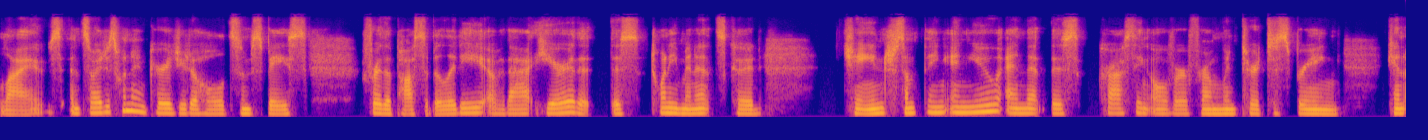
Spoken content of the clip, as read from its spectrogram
lives. And so I just want to encourage you to hold some space for the possibility of that here, that this 20 minutes could change something in you, and that this crossing over from winter to spring can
